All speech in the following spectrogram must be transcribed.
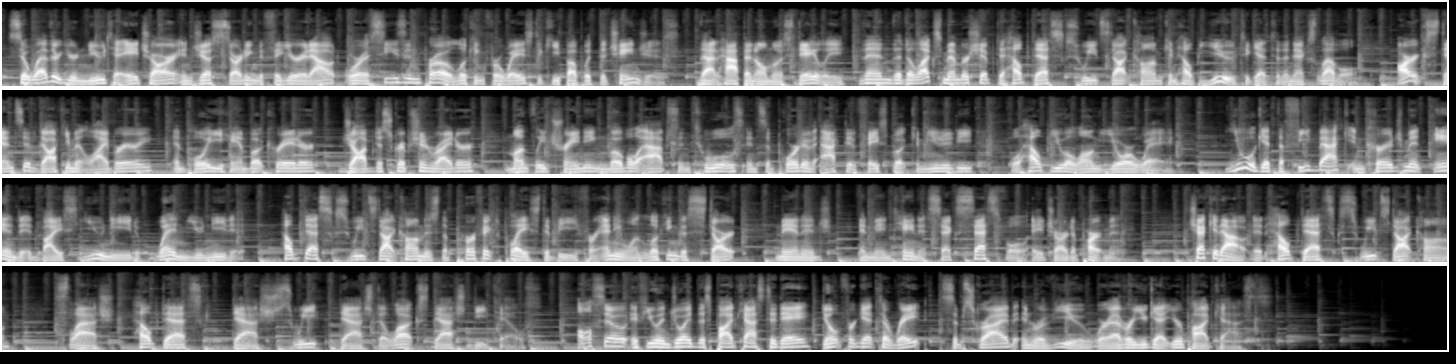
So, whether you're new to HR and just starting to figure it out, or a seasoned pro looking for ways to keep up with the changes that happen almost daily, then the deluxe membership to helpdesksuites.com can help you to get to the next level. Our extensive document library, employee handbook creator, job description writer, monthly training, mobile apps and tools, and supportive active Facebook community will help you along your way. You will get the feedback, encouragement, and advice you need when you need it. HelpDeskSuites.com is the perfect place to be for anyone looking to start, manage, and maintain a successful HR department. Check it out at helpdesksuites.com slash helpdesk dash suite dash deluxe dash details. Also, if you enjoyed this podcast today, don't forget to rate, subscribe, and review wherever you get your podcasts.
